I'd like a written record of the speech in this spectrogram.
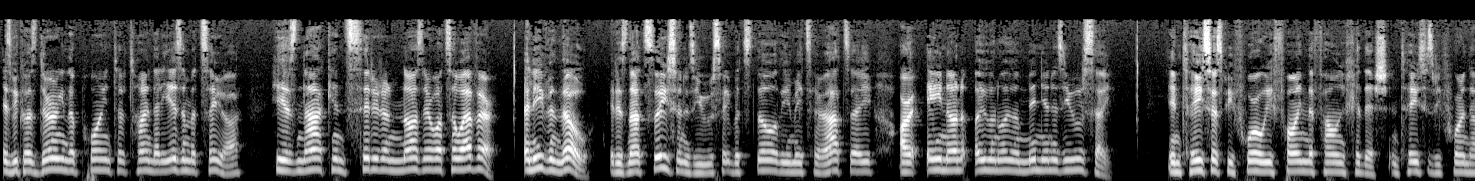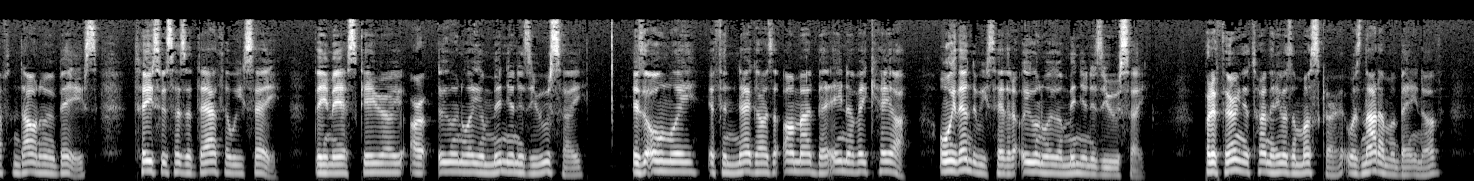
is because during the point of time that he is a Mitzvah, he is not considered a Nazir whatsoever. And even though it is not Seisen as you say, but still the Yemetzeratze are Einan Oilan Oilan Minyan as you say. In Tesis, before we find the following Chiddush, in Tesis, before in the down on the base, Tesis says that that that we say, the Yemeaskerei are Oilan Oilan Minyan as you say, is only if the Nega is Amad Be'ena Vekeah. Only then do we say that Oilan Oilan Minyan is Yerusay. But if during the time that he was a muskar it was not a mabainov,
